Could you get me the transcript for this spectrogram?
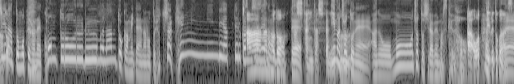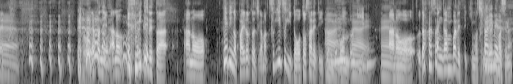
しいなと思ってるのはねコントロールルームなんとかみたいなのとひょっとしたら兼任でやってる可能性ないかなと思って確かに確かに。今ちょっとね。ね、あのもうちょっと調べますけど。あ、追ってるとこなんですね。えやっぱね、あの、見てると、あの、ヘリのパイロットたちがまあ次々と落とされていくんで、はいボンドに。あの、歌丸さん頑張れって気持ちにな二人りまね目ですすね。。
